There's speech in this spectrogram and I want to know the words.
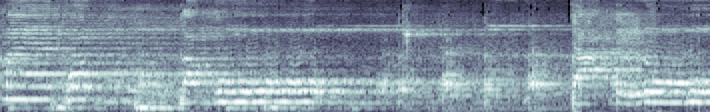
แม่ครับรับกูจะได้รู้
